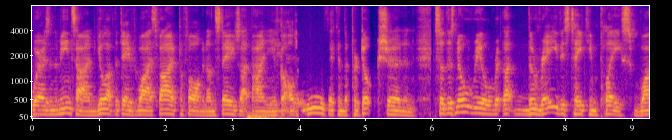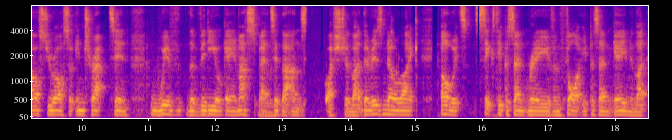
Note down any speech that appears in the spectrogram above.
whereas in the meantime, you'll have the David Wise Five performing on stage like behind you. You've got all the music and the production, and so there's no real like the rave is taking place whilst you're also interacting with the video game aspect. Mm. If that answers the question, like there is no like, oh, it's sixty percent rave and forty percent gaming. Like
